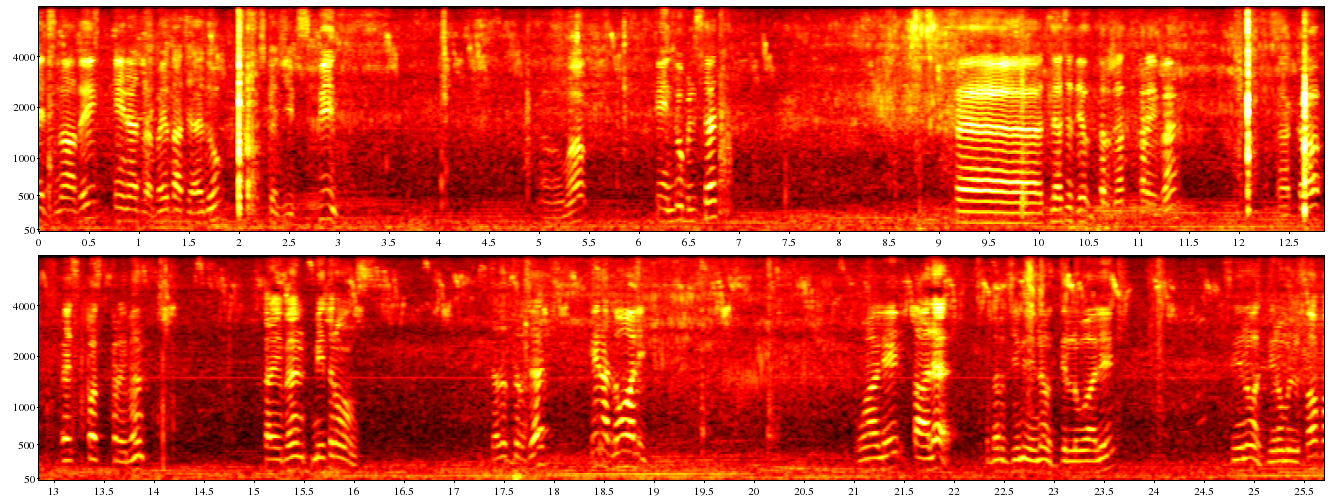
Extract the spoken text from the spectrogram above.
ليت ناضي. كاين هاد البيضات هادو باش كتجيب سبيد. هما كاين دوبل سات. ف ثلاثة ديال الدرجات تقريبا. هكا. إسباس تقريبا. تقريبا متر ونص. ثلاثة درجات كاين هاد الوالي. wallie طالع. تقدر تجي من هنا ودير ال wallie. sinon ديرو من الفوق.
